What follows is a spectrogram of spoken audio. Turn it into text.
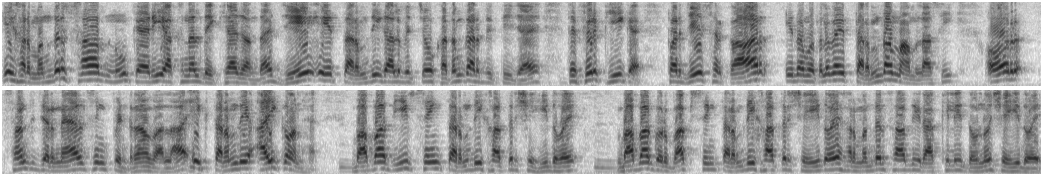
ਕਿ ਹਰਮੰਦਰ ਸਾਹਿਬ ਨੂੰ ਕੈਰੀ ਅੱਖ ਨਾਲ ਦੇਖਿਆ ਜਾਂਦਾ ਹੈ। ਜੇ ਇਹ ਧਰਮ ਦੀ ਗੱਲ ਵਿੱਚੋਂ ਖਤਮ ਕਰ ਦਿੱਤੀ ਜਾਏ, ਤੇ ਫਿਰ ਠੀਕ ਹੈ। ਪਰ ਜੇ ਸਰਕਾਰ, ਇਹਦਾ ਮਤਲਬ ਹੈ ਇਹ ਧਰਮ ਦਾ ਮਾਮਲਾ ਸੀ ਔਰ ਸੰਤ ਜਰਨੈਲ ਸਿੰਘ ਭਿੰਡਰਾਂ ਵਾਲਾ ਇੱਕ ਧਰਮ ਦੇ ਆਈਕਨ ਹੈ। ਬਾਬਾ ਦੀਪ ਸਿੰਘ ਧਰਮ ਦੀ ਖਾਤਰ ਸ਼ਹੀਦ ਹੋਏ। ਬਾਬਾ ਗੁਰਬਖਸ਼ ਸਿੰਘ ਧਰਮ ਦੀ ਖਾਤਰ ਸ਼ਹੀਦ ਹੋਏ। ਹਰਮੰਦਰ ਸਾਹਿਬ ਦੀ ਰਾਖੀ ਲਈ ਦੋਨੋਂ ਸ਼ਹੀਦ ਹੋਏ।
